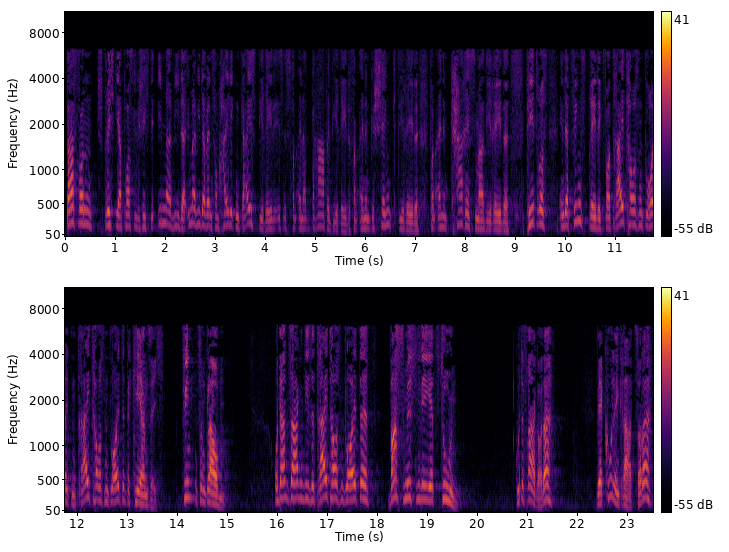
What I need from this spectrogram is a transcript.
Davon spricht die Apostelgeschichte immer wieder. Immer wieder, wenn vom Heiligen Geist die Rede ist, ist von einer Gabe die Rede, von einem Geschenk die Rede, von einem Charisma die Rede. Petrus in der Pfingstpredigt vor 3000 Leuten, 3000 Leute bekehren sich, finden zum Glauben. Und dann sagen diese 3000 Leute, was müssen wir jetzt tun? Gute Frage, oder? Wäre cool in Graz, oder?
